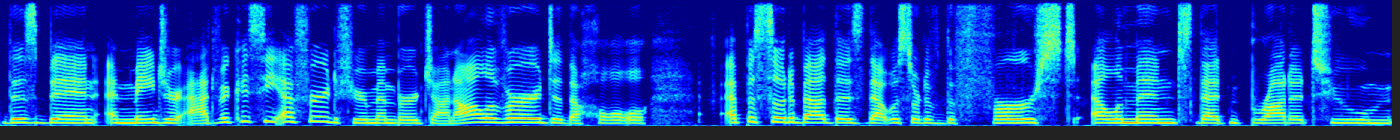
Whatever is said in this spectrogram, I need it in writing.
there's been a major advocacy effort. If you remember, John Oliver did the whole episode about this that was sort of the first element that brought it to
